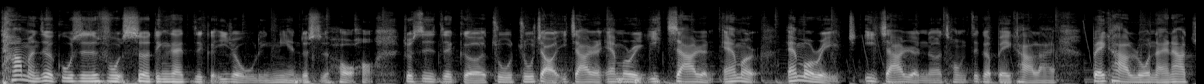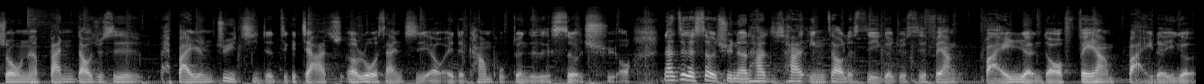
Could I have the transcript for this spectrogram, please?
他们这个故事是设定在这个一九五零年的时候，哈，就是这个主主角一家人，Emory 一家人，Emory Emory 一家人呢，从这个北卡来北卡罗来纳州呢，搬到就是白人聚集的这个家呃洛杉矶 LA 的康普顿的这个社区哦。那这个社区呢，它它营造的是一个就是非常白人的，非常白的一个。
